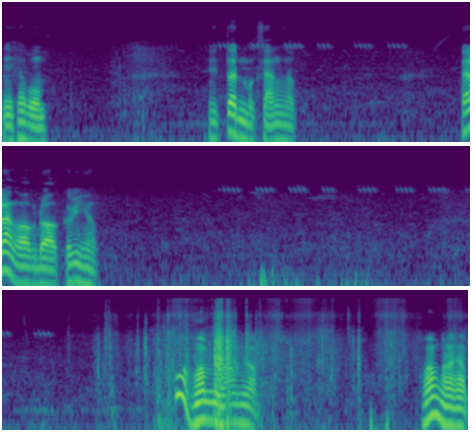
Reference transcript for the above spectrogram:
นี่ครับผม นี่ต้นบักสังครับกำลังออกดอกก็มีครับ โอ้หอมพี่น้องพี่น้องหอมขนาดครับ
